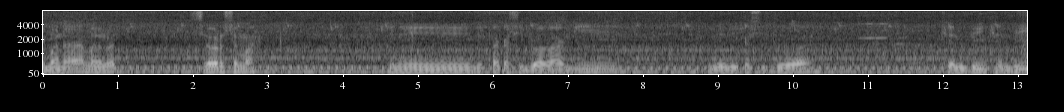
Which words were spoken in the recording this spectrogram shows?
gimana menurut seluruh semua ini kita kasih gol lagi. Ini dikasih gol candy candy.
